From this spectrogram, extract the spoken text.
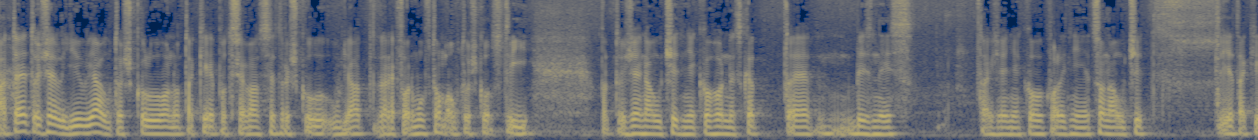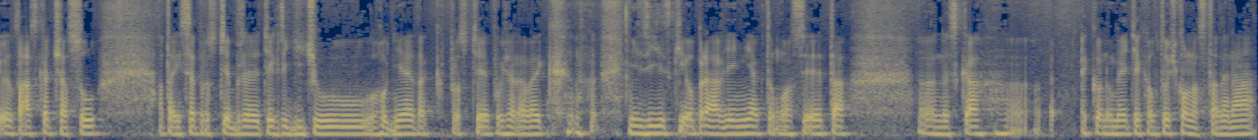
A to je to, že lidi udělají autoškolu, ono taky je potřeba se trošku udělat reformu v tom autoškolství, protože naučit někoho dneska to je biznis, takže někoho kvalitně něco naučit je taky otázka času. A tady se prostě, protože těch řidičů hodně, tak prostě je požadavek mít řidičský oprávnění a k tomu asi je ta eh, dneska eh, ekonomie těch autoškol nastavená.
